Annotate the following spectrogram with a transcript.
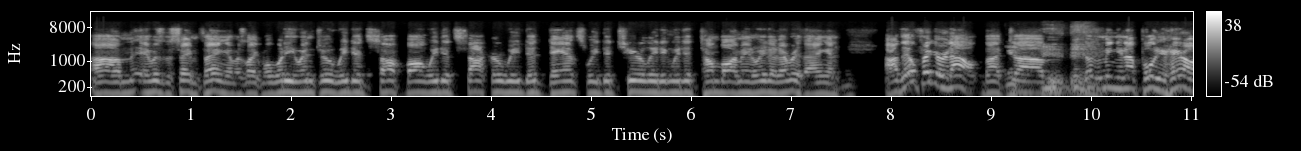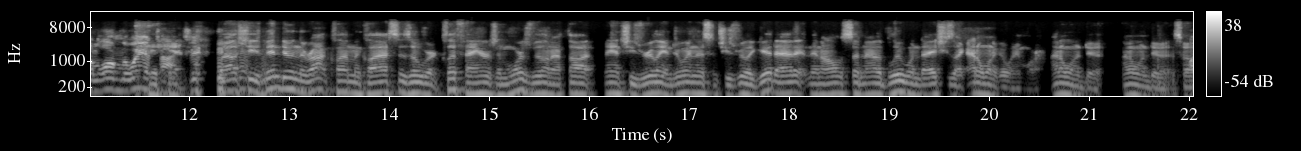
um, it was the same thing. It was like, well, what are you into? We did softball, we did soccer, we did dance, we did cheerleading, we did tumble. I mean, we did everything. And. Uh, they'll figure it out, but yeah. um, it doesn't mean you're not pulling your hair out along the way at times. well, she's been doing the rock climbing classes over at Cliffhangers in Mooresville, and I thought, man, she's really enjoying this and she's really good at it. And then all of a sudden, out of the blue, one day, she's like, I don't want to go anymore. I don't want to do it. I don't want to do it. So.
